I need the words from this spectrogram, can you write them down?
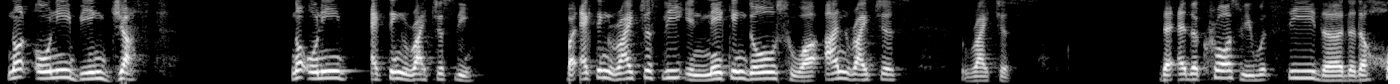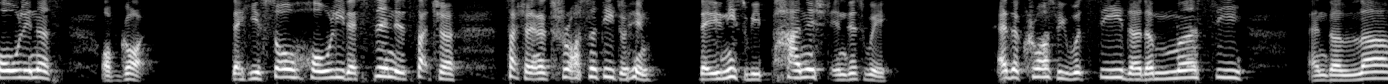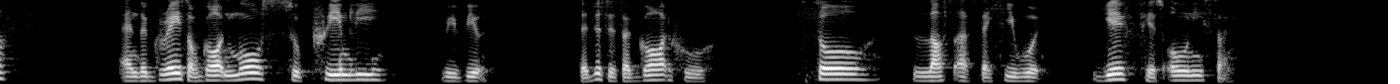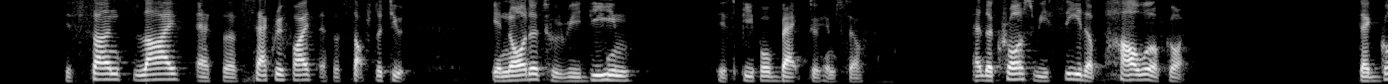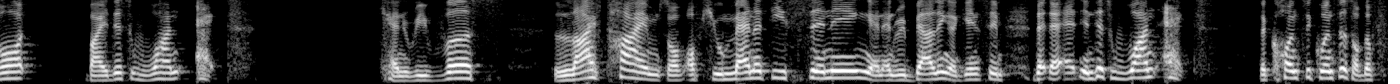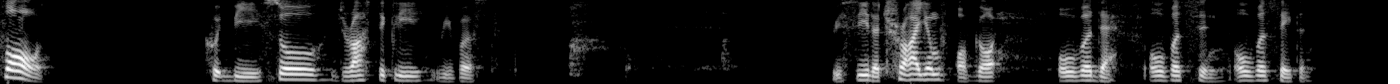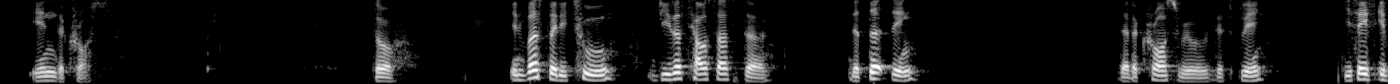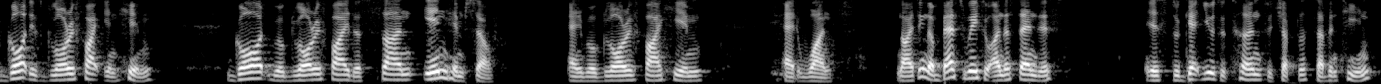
not only being just, not only acting righteously, but acting righteously in making those who are unrighteous righteous. That at the cross we would see the, the, the holiness of God. That He is so holy that sin is such a, such an atrocity to Him that it needs to be punished in this way. At the cross we would see the, the mercy and the love and the grace of God most supremely revealed. That this is a God who so loves us that he would give his only son. His son's life as a sacrifice, as a substitute, in order to redeem his people back to himself. At the cross, we see the power of God. That God, by this one act, can reverse lifetimes of, of humanity sinning and, and rebelling against Him, that, that in this one act, the consequences of the fall could be so drastically reversed. We see the triumph of God over death, over sin, over Satan in the cross. So, in verse 32, Jesus tells us the, the third thing that the cross will display. He says, if God is glorified in him, God will glorify the Son in himself and will glorify him at once. Now I think the best way to understand this is to get you to turn to chapter 17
